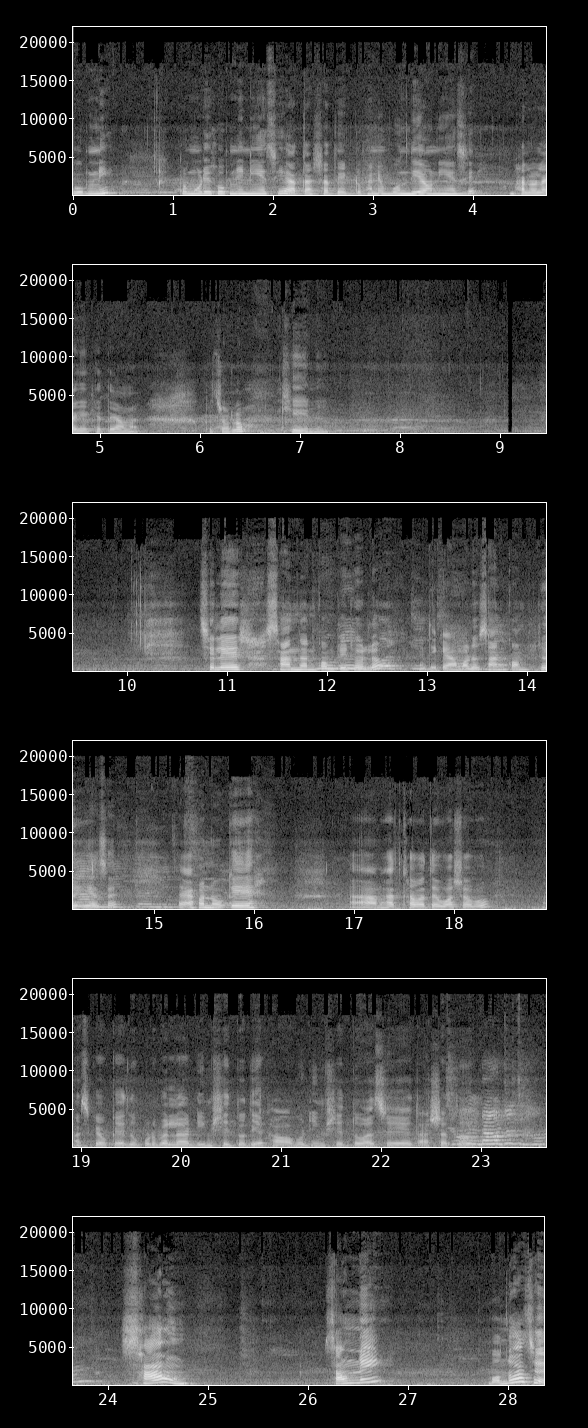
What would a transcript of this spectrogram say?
ঘুগনি। তো মুড়ি, ঘুগনি নিয়েছি আর তার সাথে একটুখানি বুন্দিয়াও নিয়েছি, ভালো লাগে খেতে আমার। তো চলো খেয়ে নিই। ছেলের স্নান দান কমপ্লিট হলো, এদিকে আমারও স্নান কমপ্লিট হয়ে গেছে। তো এখন ওকে ভাত খাওয়াতে বসাবো। আজকে ওকে দুপুরবেলা ডিম সেদ্ধ দিয়ে খাওয়াবো। ডিম সেদ্ধ আছে তার সাথে সাউন্ড? সাউন্ড নেই? বন্ধ আছে?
